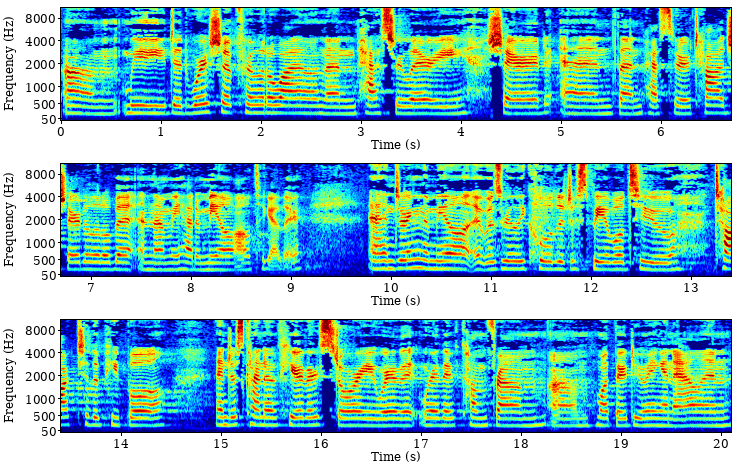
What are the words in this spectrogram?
um, we did worship for a little while, and then Pastor Larry shared, and then Pastor Todd shared a little bit, and then we had a meal all together. And during the meal, it was really cool to just be able to talk to the people and just kind of hear their story, where they, where they've come from, um, what they're doing in Allen,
